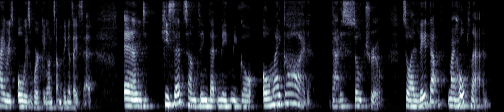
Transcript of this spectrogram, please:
is always working on something, as I said. And he said something that made me go, Oh my God, that is so true. So I laid that my whole plan.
